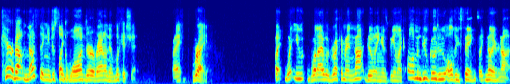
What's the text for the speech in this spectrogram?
care about nothing and just like wander around and look at shit. Right. Right. But what you what I would recommend not doing is being like, oh, I'm gonna do go do all these things. Like, no, you're not.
